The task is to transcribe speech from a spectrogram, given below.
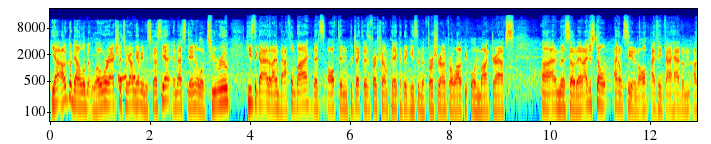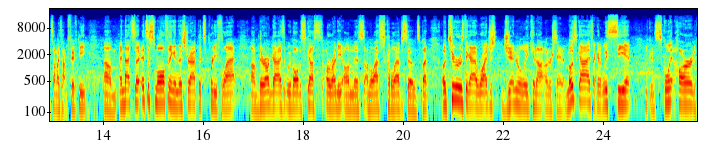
Yeah, I would go down a little bit lower actually to a guy we haven't even discussed yet, and that's Daniel Oturu. He's the guy that I'm baffled by. That's often projected as a first round pick. I think he's in the first round for a lot of people in mock drafts uh, out of Minnesota, and I just don't I don't see it at all. I think I have him outside my top 50, um, and that's a, it's a small thing in this draft. It's pretty flat. Um, there are guys that we've all discussed already on this on the last couple of episodes, but Oturu is the guy where I just generally cannot understand it. Most guys I can at least see it. You can squint hard,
